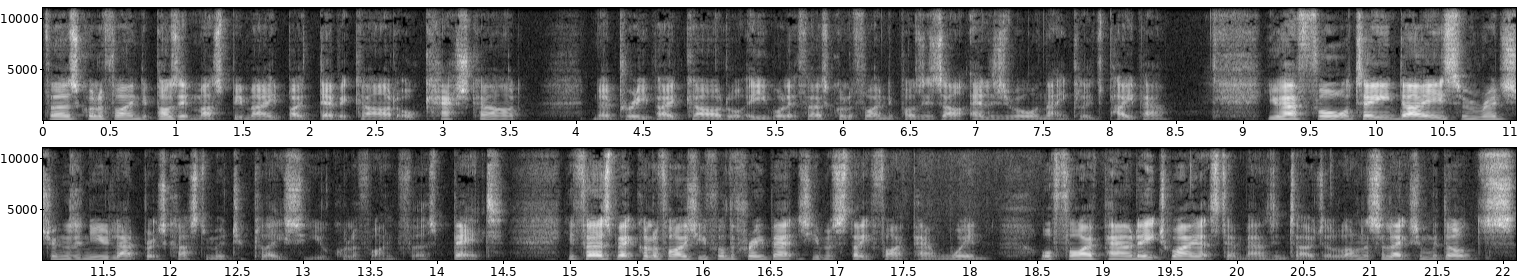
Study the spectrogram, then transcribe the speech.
First qualifying deposit must be made by debit card or cash card. No prepaid card or e wallet first qualifying deposits are eligible, and that includes PayPal. You have 14 days from registering as a new Ladbrokes customer to place your qualifying first bet. Your first bet qualifies you for the free bets. You must stake £5 win or £5 each way, that's £10 in total, on a selection with odds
